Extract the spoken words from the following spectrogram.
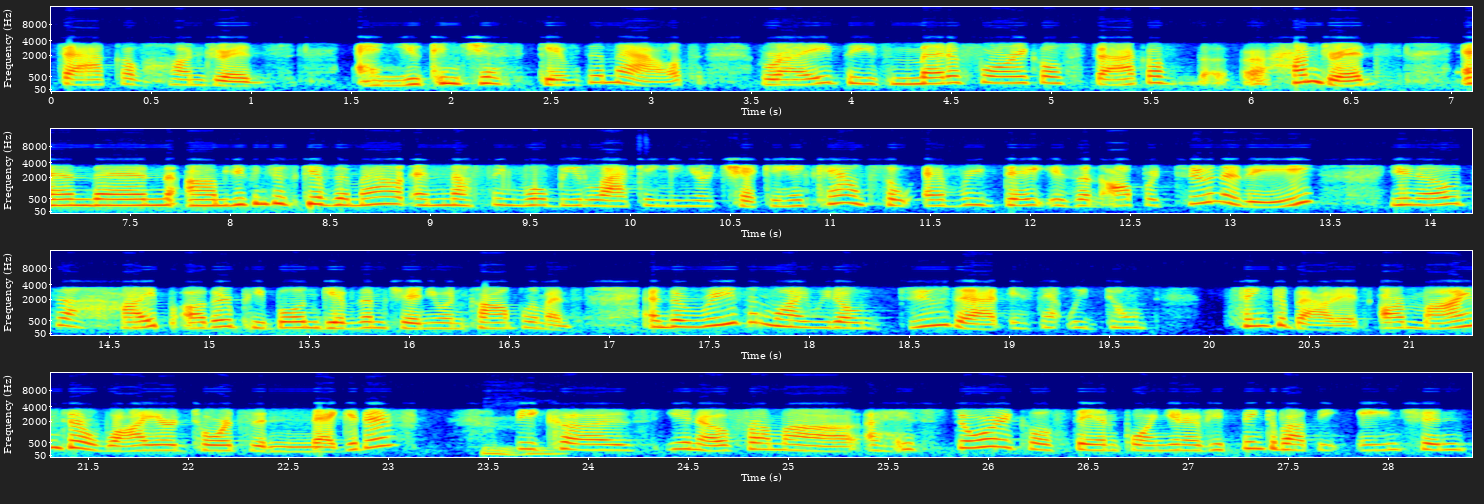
stack of hundreds and you can just give them out, right? These metaphorical stack of uh, hundreds and then um, you can just give them out and nothing will be lacking in your checking account. So every day is an opportunity, you know, to hype other people and give them genuine compliments. And the reason why we don't do that is that we don't think about it. Our minds are wired towards the negative mm-hmm. because, you know, from a, a historical standpoint, you know, if you think about the ancient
